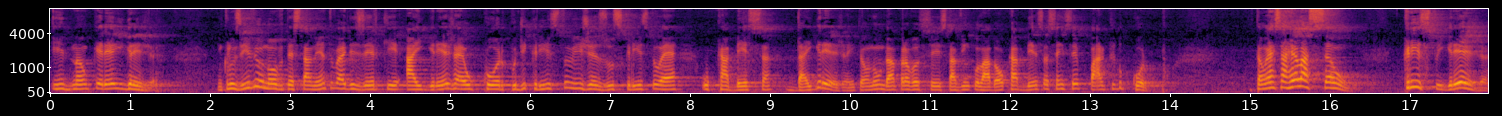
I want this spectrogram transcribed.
e não querer igreja. Inclusive, o Novo Testamento vai dizer que a igreja é o corpo de Cristo e Jesus Cristo é o cabeça da igreja. Então, não dá para você estar vinculado ao cabeça sem ser parte do corpo. Então, essa relação Cristo-igreja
